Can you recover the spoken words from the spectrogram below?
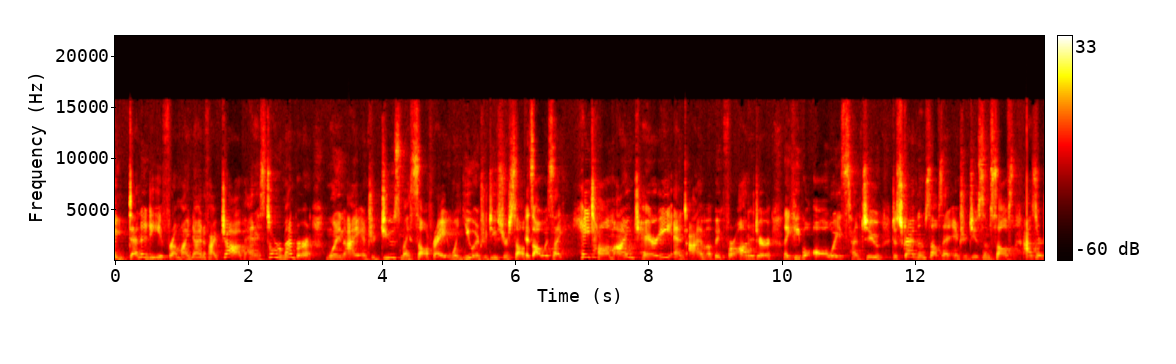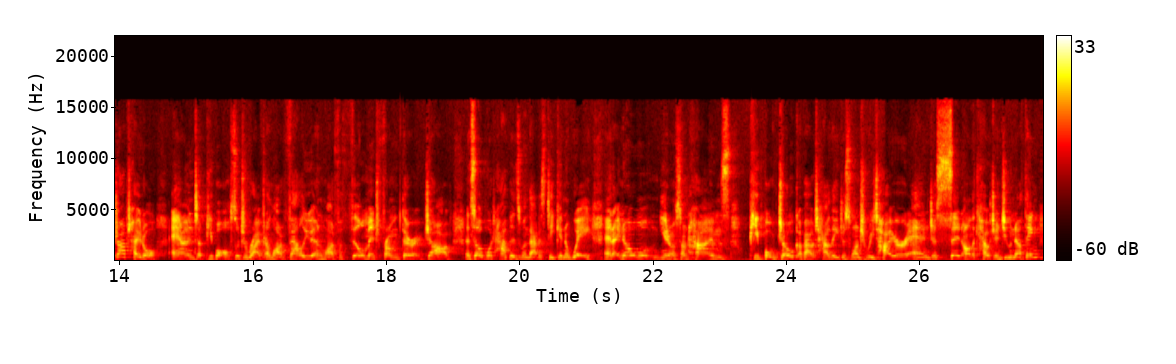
identity from my 9 to 5 job. And I still remember when I introduced myself, right? When you introduce yourself, it's always like, hey Tom, I'm Cherry and I'm a Big Four auditor. Like people always tend to describe themselves and introduce themselves as their job title. And people also derived a lot of value and a lot of fulfillment from their job. And so what happens when that is taken away? And I know, you know, sometimes people joke about how they just want to retire and just sit on the couch and do nothing.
